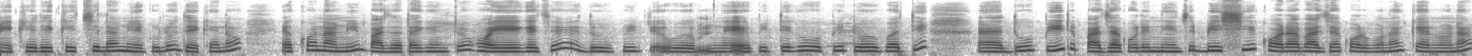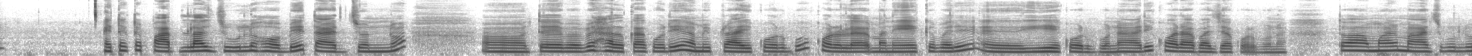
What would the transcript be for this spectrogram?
মেখে রেখেছিলাম এগুলো, দেখে নাও। এখন আমি বাজাটা কিন্তু হয়ে গেছে। দু পিঠ এপিঠ থেকে ও পিঠ ওপাটি দু পিঠ বাজা করে নিয়েছি। বেশি কড়া বাজা করব না, কেননা এটা একটা পাতলা ঝুল হবে, তার জন্য তো এভাবে হালকা করে আমি ফ্রাই করব। করলা মানে একেবারে ইয়ে করব না আরই কড়া ভাজা করব না। তো আমার মাছগুলো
